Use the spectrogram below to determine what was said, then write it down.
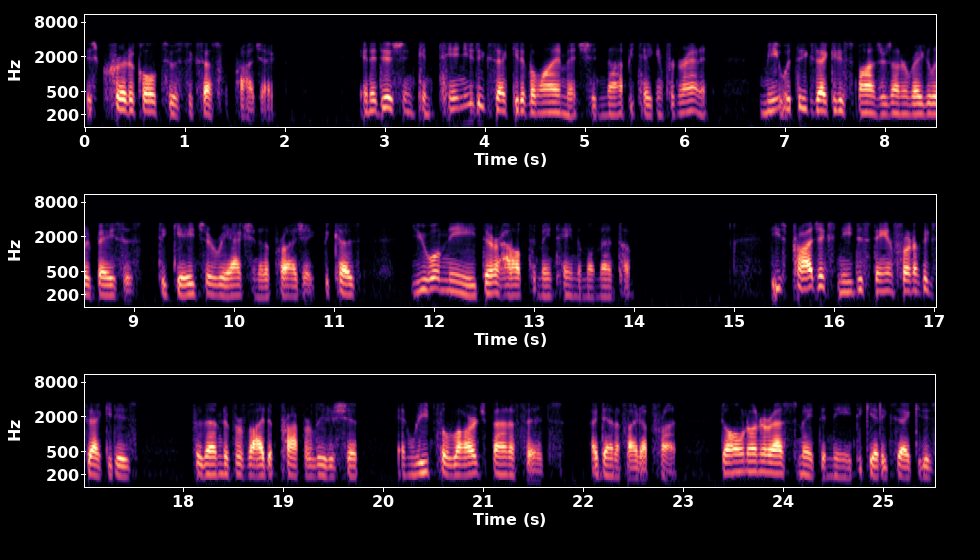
is critical to a successful project. In addition, continued executive alignment should not be taken for granted. Meet with the executive sponsors on a regular basis to gauge their reaction to the project because you will need their help to maintain the momentum. These projects need to stay in front of executives for them to provide the proper leadership and reap the large benefits identified up front. Don't underestimate the need to get executives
